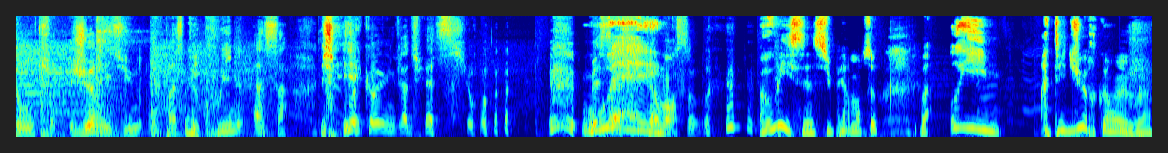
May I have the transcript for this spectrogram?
Donc, je résume, on passe de. Queen à ça. Il y a quand même une graduation. Mais c'est un super morceau. Oh oui, c'est un super morceau. Bah oui, ah t'es dur quand même là.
